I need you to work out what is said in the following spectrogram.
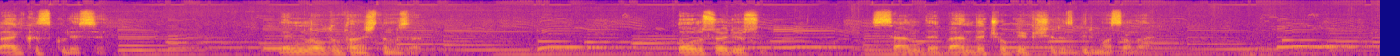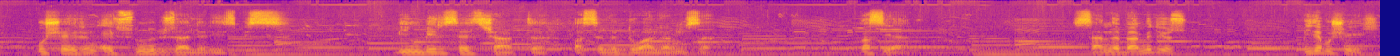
ben Kız Kulesi. Memnun oldum tanıştığımıza. Doğru söylüyorsun. Sen de ben de çok yakışırız bir masala. Bu şehrin efsunlu güzelleriyiz biz. Bin bir ses çarptı asırlık duvarlarımıza. Nasıl yani? Sen de ben mi diyorsun? Bir de bu şehir.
